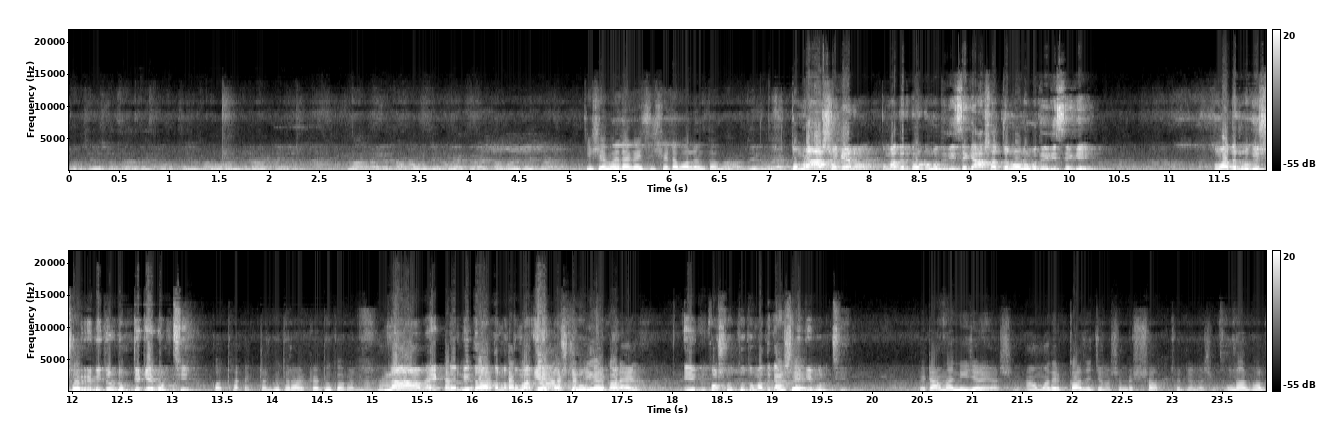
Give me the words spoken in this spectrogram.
কোচের সাথে দেখা করতে যখন আমি না করি। না করলে তখন যেকোনো একটা একটা ভয় দেখায় কিসে ভয় দেখাইছি সেটা বলেন তো। না যেকোনো একটা তোমরা আসো কেন? তোমাদেরকে অনুমতি দিছে কে? আসার জন্য অনুমতি দিছে কে? তোমাদের রুগীর শরীরের ভিতরে ঢুকতে কে বলছে? কথা একটার ভিতরে আরেকটা ঢুকাবেন না হ্যাঁ? না একটার ভিতরে একটা তোমার এই কথা প্রশ্নের আরেকটা উত্তর clear দাও। করেন। এই প্রশ্ন তো তোমাদেরকে আসতে কে বলছে? এটা আমরা নিজেরাই আসি আমাদের কাজের জন্য আসি আমরা স্বার্থের জন্য আসি। ওনার ভালো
